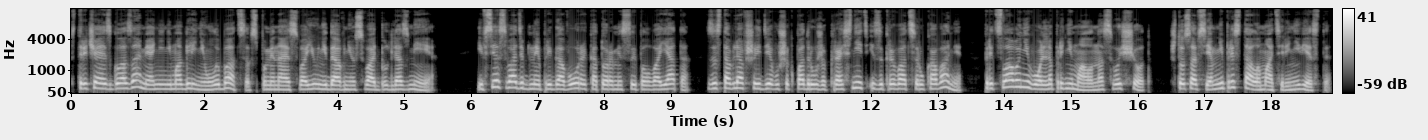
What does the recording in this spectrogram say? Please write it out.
Встречаясь глазами, они не могли не улыбаться, вспоминая свою недавнюю свадьбу для змея. И все свадебные приговоры, которыми сыпал Ваята, заставлявшие девушек-подружек краснеть и закрываться рукавами, Предслава невольно принимала на свой счет, что совсем не пристало матери невесты.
